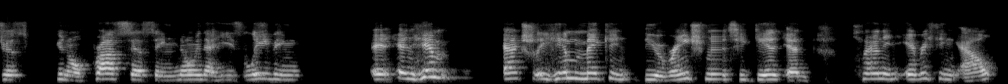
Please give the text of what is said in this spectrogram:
just, you know, processing, knowing that he's leaving. And, and him, actually, him making the arrangements he did and planning everything out.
